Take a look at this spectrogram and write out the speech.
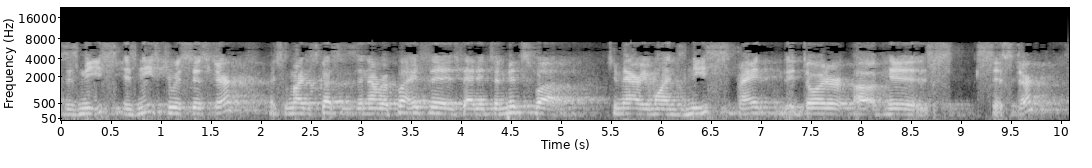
his niece, his niece to his sister, which we might discuss this in of places, that it's a mitzvah to marry one's niece, right? The daughter of his sister.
